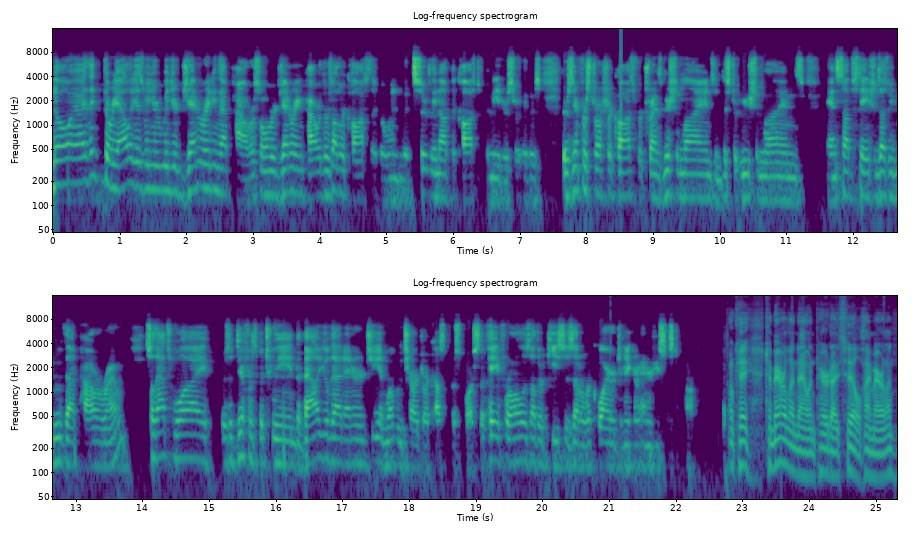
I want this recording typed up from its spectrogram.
No, I think the reality is when you're when you're generating that power. So when we're generating power, there's other costs that go into it. Certainly not the cost of the meter. Certainly there's there's infrastructure costs for transmission lines and distribution lines and substations as we move that power around. So that's why there's a difference between the value of that energy and what we charge our customers for. So to pay for all those other pieces that are required to make our energy system power. Okay, to Marilyn now in Paradise Hill. Hi, Marilyn.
